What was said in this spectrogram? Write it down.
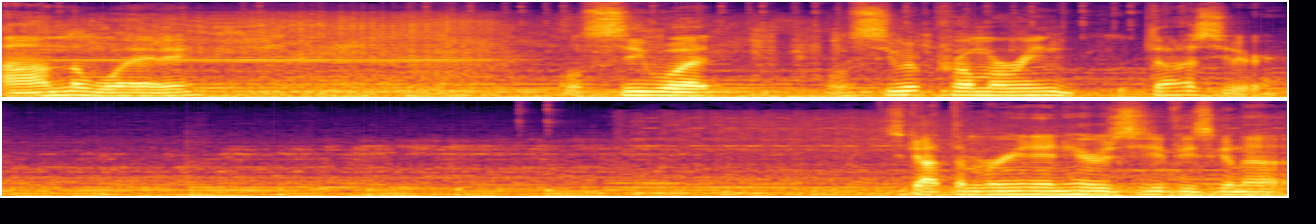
on the way. We'll see what We'll see what Pro Marine does here. He's got the Marine in here to see if he's gonna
